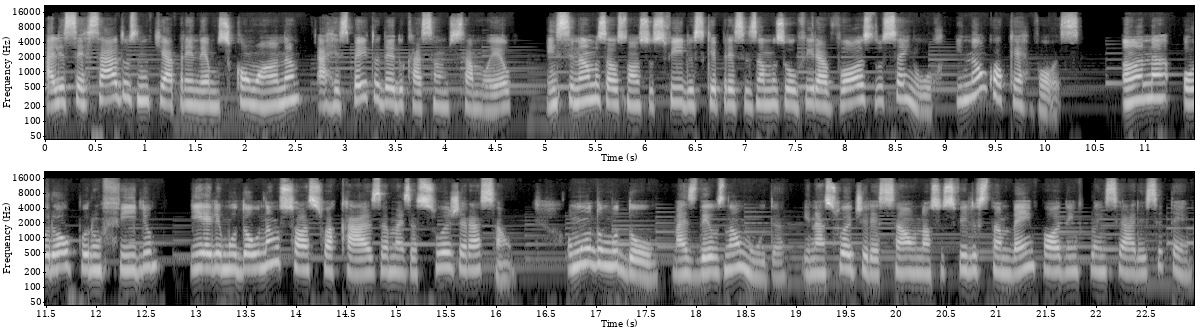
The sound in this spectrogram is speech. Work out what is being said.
Alicerçados no que aprendemos com Ana a respeito da educação de Samuel, ensinamos aos nossos filhos que precisamos ouvir a voz do Senhor e não qualquer voz. Ana orou por um filho e ele mudou não só a sua casa, mas a sua geração. O mundo mudou, mas Deus não muda, e na sua direção nossos filhos também podem influenciar esse tempo,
